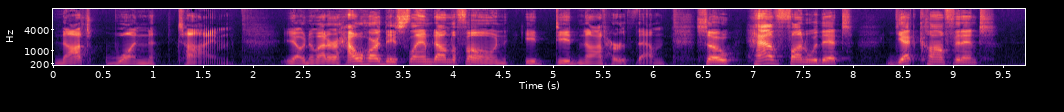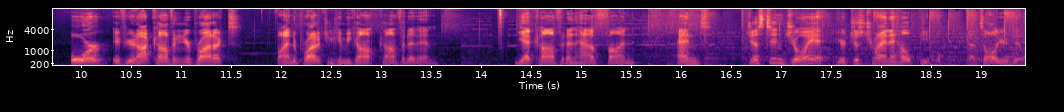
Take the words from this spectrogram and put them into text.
Not one time. You know, no matter how hard they slammed down the phone, it did not hurt them. So have fun with it, get confident, or if you're not confident in your product, find a product you can be confident in. Get confident, have fun, and just enjoy it. You're just trying to help people. That's all you're doing.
